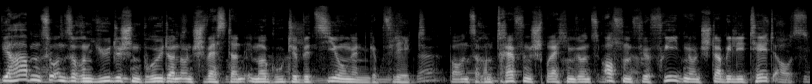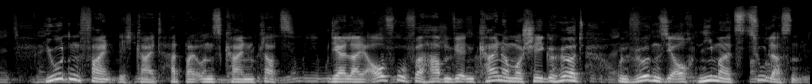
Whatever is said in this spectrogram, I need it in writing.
Wir haben zu unseren jüdischen Brüdern und Schwestern immer gute Beziehungen gepflegt. Bei unseren Treffen sprechen wir uns offen für Frieden und Stabilität aus. Judenfeindlichkeit hat bei uns keinen Platz. Derlei Aufrufe haben wir in keiner Moschee gehört und würden sie auch niemals zulassen.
